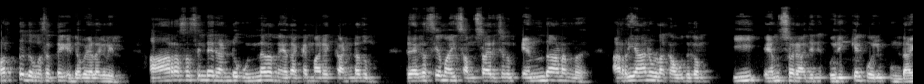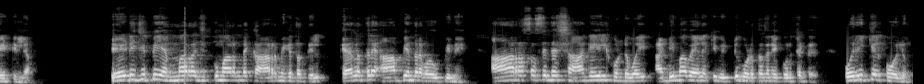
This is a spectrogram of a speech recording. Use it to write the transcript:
പത്ത് ദിവസത്തെ ഇടവേളകളിൽ ആർ എസ് എസിന്റെ രണ്ട് ഉന്നത നേതാക്കന്മാരെ കണ്ടതും രഹസ്യമായി സംസാരിച്ചതും എന്താണെന്ന് അറിയാനുള്ള കൗതുകം ഈ എം സ്വരാജിന് ഒരിക്കൽ പോലും ഉണ്ടായിട്ടില്ല. A D G P M R Ajith കുമാറിന്റെ കാർമ്മികത്വത്തിൽ കേരളത്തിലെ ആഭ്യന്തര വകുപ്പിനെ ആർ എസ് എസിന്റെ ശാഖയിൽ കൊണ്ടുപോയി അടിമവേലയ്ക്ക് വിട്ടുകൊടുത്തതിനെ കുറിച്ചിട്ട് ഒരിക്കൽ പോലും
